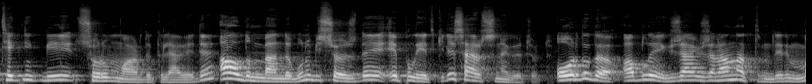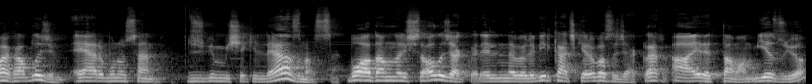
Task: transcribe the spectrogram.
teknik bir sorun vardı klavyede. Aldım ben de bunu bir sözde Apple yetkili servisine götürdüm. Orada da ablaya güzel güzel anlattım. Dedim bak ablacığım eğer bunu sen düzgün bir şekilde yazmazsan. Bu adamlar işte alacaklar elinde böyle birkaç kere basacaklar. Aa evet tamam yazıyor.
